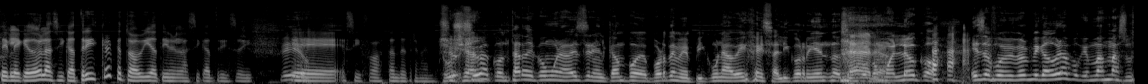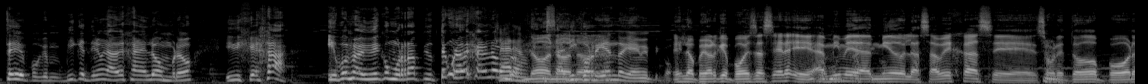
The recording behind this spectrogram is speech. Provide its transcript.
te le quedó la cicatriz, creo que todavía tiene la cicatriz. sí. Feo. Eh, sí, fue bastante tremendo. Yo, yo iba a contar de cómo una vez en el campo de deporte me picó una abeja y salí corriendo Claro. como loco. Eso fue mi peor picadura porque más me asusté, porque vi que tenía una abeja en el hombro y dije, ¡ja! Y después me avivé como rápido, tengo una abeja en el hombro. Claro. No, y no, salí no, corriendo y ahí me picó. Es lo peor que podés hacer. Eh, a mí me dan miedo las abejas, eh, sobre todo por.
